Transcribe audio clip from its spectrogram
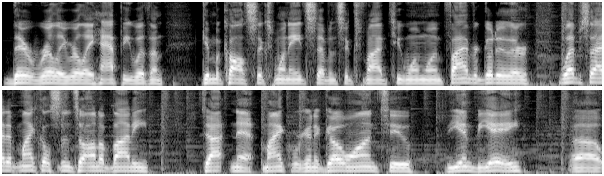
They're really, really happy with them. Give them a call 618 765 2115 or go to their website at michelsonsautobody.net. Mike, we're going to go on to the NBA, uh,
